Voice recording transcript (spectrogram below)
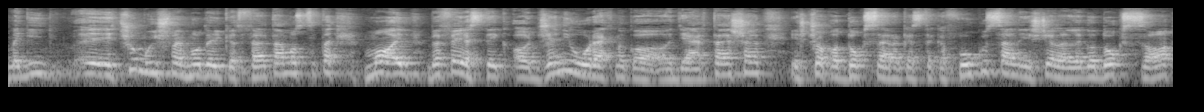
meg így egy csomó ismert modelliket feltámasztották, majd befejezték a Jenny óráknak a, gyártását, és csak a doxára kezdtek a fókuszálni, és jelenleg a Doxa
